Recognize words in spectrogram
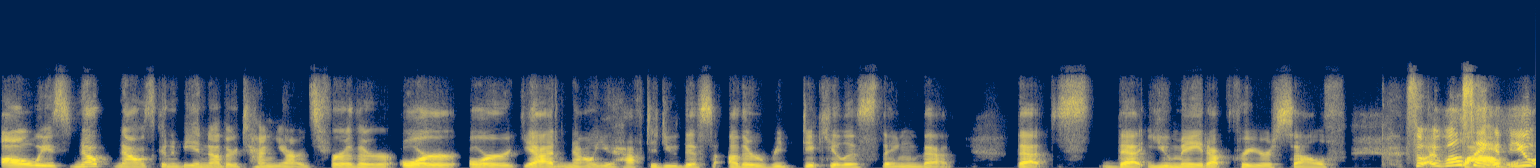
always, nope, now it's going to be another 10 yards further. Or, or yeah, now you have to do this other ridiculous thing that that's that you made up for yourself. So I will wow. say if you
